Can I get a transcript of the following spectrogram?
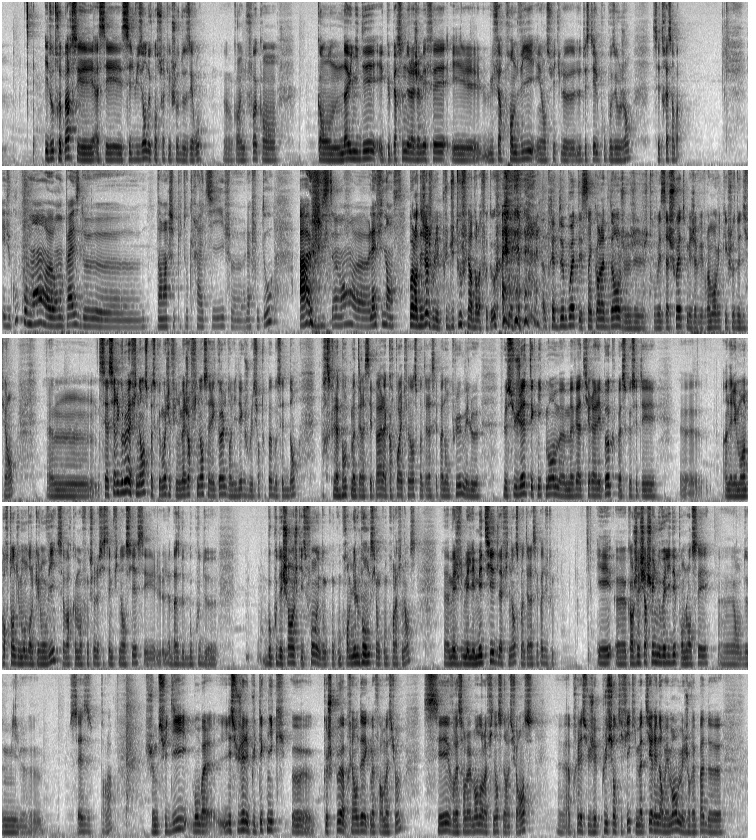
et d'autre part, c'est assez séduisant de construire quelque chose de zéro. Euh, encore une fois, quand, quand on a une idée et que personne ne l'a jamais fait, et lui faire prendre vie et ensuite le, tester et le proposer aux gens, c'est très sympa. Et du coup, comment euh, on passe d'un marché plutôt créatif, la photo, à justement euh, la finance Bon alors déjà je voulais plus du tout faire dans la photo. Après deux boîtes et cinq ans là-dedans, je, trouvais ça chouette mais j'avais vraiment envie de quelque chose de différent. Euh, c'est assez rigolo la finance parce que moi j'ai fait une majeure finance à l'école dans l'idée que je voulais surtout pas bosser dedans parce que la banque m'intéressait pas, la corporate finance m'intéressait pas non plus mais le, le sujet techniquement m'avait attiré à l'époque parce que c'était euh, un élément important du monde dans lequel on vit, savoir comment fonctionne le système financier, c'est la base de beaucoup de, beaucoup d'échanges qui se font et donc on comprend mieux le monde si on comprend la finance. Euh, mais, mais, les métiers de la finance m'intéressaient pas du tout. Et euh, quand j'ai cherché une nouvelle idée pour me lancer euh, en 2016 par là, je me suis dit bon bah les sujets les plus techniques que je peux appréhender avec ma formation, c'est vraisemblablement dans la finance et dans l'assurance. après les sujets plus scientifiques, ils m'attirent énormément, mais j'aurais pas de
